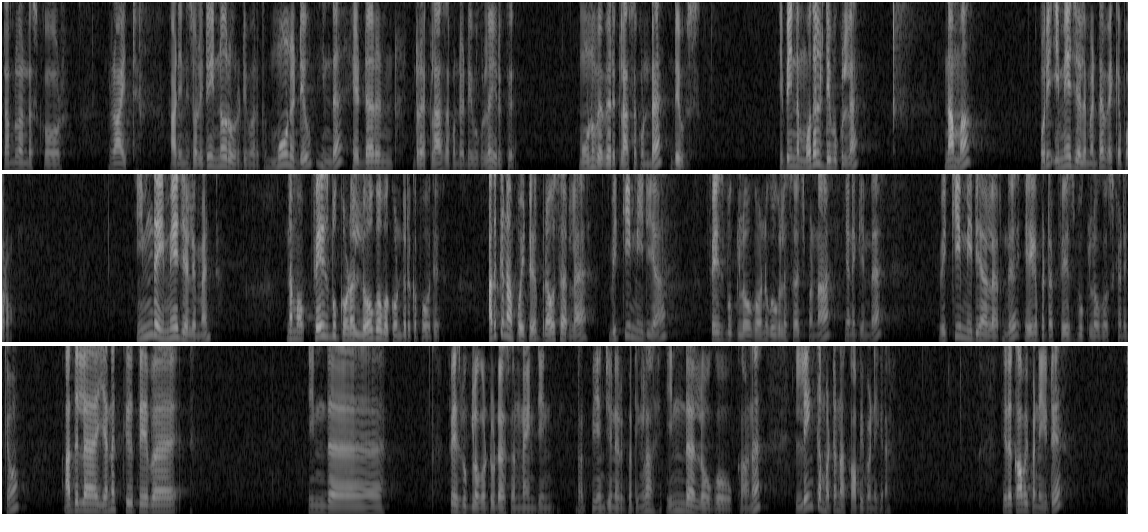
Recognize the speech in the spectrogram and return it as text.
double under score right அப்படின்னு சொல்லிட்டு இன்னொரு ஒரு டிவ் இருக்குது மூணு டிவ் இந்த ஹெட்டர்ன்ற கிளாஸை கொண்ட டிவுக்குள்ளே இருக்குது மூணு வெவ்வேறு கிளாஸை கொண்ட டிவ்ஸ் இப்போ இந்த முதல் டிவுக்குள்ளே நம்ம ஒரு இமேஜ் எலிமெண்ட்டை வைக்க போகிறோம் இந்த இமேஜ் எலிமெண்ட் நம்ம ஃபேஸ்புக்கோட லோகோவை கொண்டு இருக்க போகுது. அதுக்கு நான் போயிட்டு ப்ரௌசரில் விக்கிமீடியா ஃபேஸ்புக் லோகோன்னு கூகுளில் சர்ச் பண்ணால் எனக்கு இந்த விக்கிமீடியாவிலேருந்து ஏகப்பட்ட ஃபேஸ்புக் லோகோஸ் கிடைக்கும். அதில் எனக்கு தேவை இந்த Facebook logo two thousand nineteen dot பிஎன்ஜின்னு இருக்குது பார்த்தீங்களா இந்த லோகோவுக்கான லிங்க்கை மட்டும் நான் காப்பி பண்ணிக்கிறேன். இதை காப்பி பண்ணிக்கிட்டு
